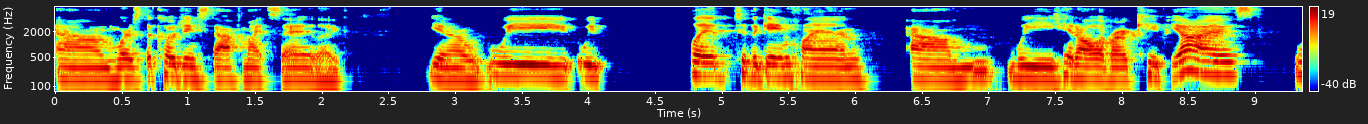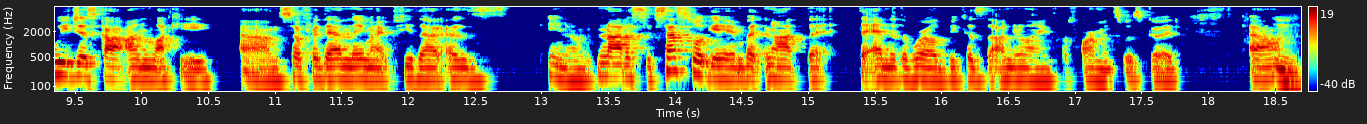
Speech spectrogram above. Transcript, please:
um, whereas the coaching staff might say, like, you know, we we played to the game plan, um, we hit all of our KPIs, we just got unlucky. Um, so for them, they might view that as you know not a successful game, but not the the end of the world because the underlying performance was good. Mm.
